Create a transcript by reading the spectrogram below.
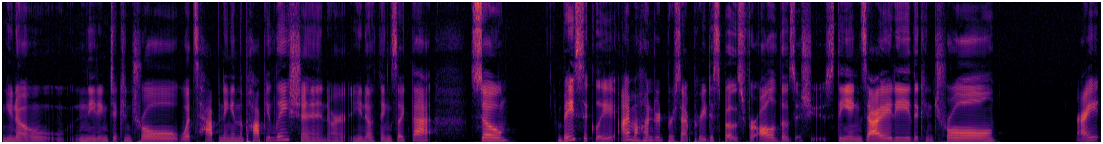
you know, needing to control what's happening in the population, or, you know, things like that. So, basically, I'm 100% predisposed for all of those issues the anxiety, the control, right?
